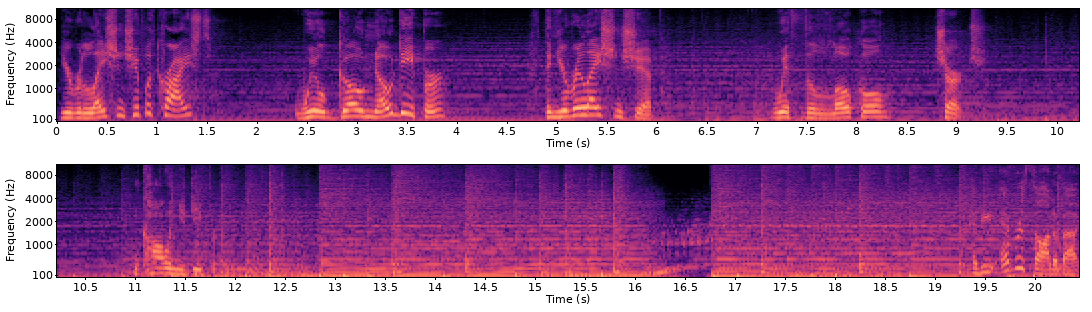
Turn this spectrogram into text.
Your relationship with Christ will go no deeper than your relationship with the local church. I'm calling you deeper. Have you ever thought about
